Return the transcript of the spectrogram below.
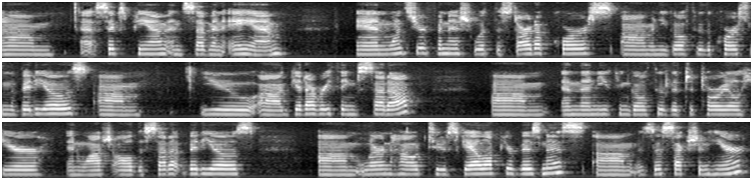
um, at 6 p.m. and 7 a.m. And once you're finished with the startup course um, and you go through the course and the videos, you uh, get everything set up um, and then you can go through the tutorial here and watch all the setup videos. Um, learn how to scale up your business um, is this section here.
